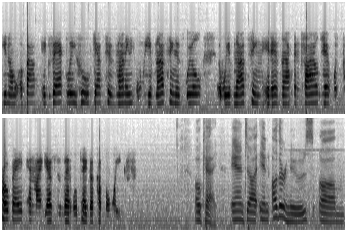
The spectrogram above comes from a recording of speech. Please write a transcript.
you know about exactly who gets his money. We have not seen his will. We have not seen it has not been filed yet with probate, and my guess is that it will take a couple weeks. Okay. And uh, in other news, um,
